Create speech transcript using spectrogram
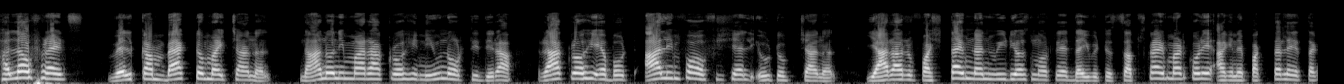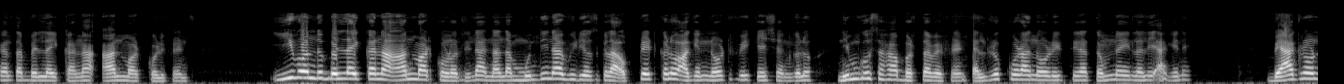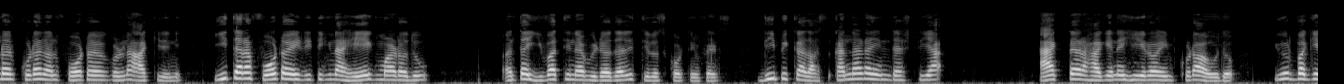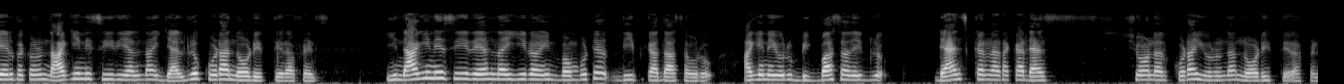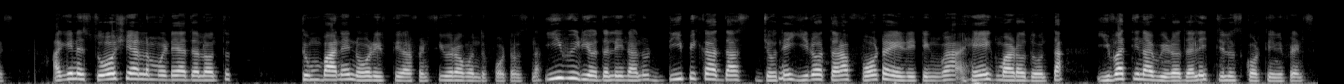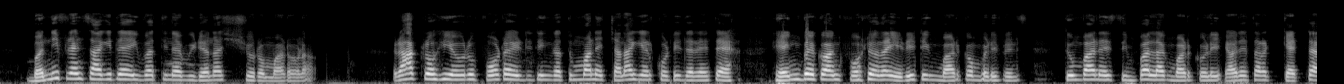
Hello friends welcome back to my channel ನಾನು ನಿಮ್ಮ ರಾಕ್ರೋಹಿ ನೀವು ನೋಡ್ತಿದ್ದೀರಾ Rockrohi about all info official YouTube channel ಯಾರು ಫಸ್ಟ್ ಟೈಮ್ ನನ್ನ ವಿಡಿಯೋಸ್ ನೋಡ್ರೆ ದಯವಿಟ್ಟು ಸಬ್ಸ್ಕ್ರೈಬ್ ಮಾಡ್ಕೊಳ್ಳಿ ಹಾಗೆಯೇ ಪಕ್ಕದಲ್ಲೇ ಇರ್ತಕ್ಕಂಥ ಬೆಲ್ಲೈಕನ್ನ ಆನ್ ಮಾಡ್ಕೊಳ್ಳಿ ಫ್ರೆಂಡ್ಸ್ ಈ ಒಂದು ಬೆಲ್ಲೈಕನ್ನ ಆನ್ ಮಾಡ್ಕೊಳೋದ್ರಿಂದ ನನ್ನ ಮುಂದಿನ ವೀಡಿಯೋಸ್ಗಳ ಅಪ್ಡೇಟ್ಗಳು ಹಾಗೆ ನೋಟಿಫಿಕೇಶನ್ಗಳು ನಿಮಗೂ ಸಹ ಬರ್ತವೆ ಫ್ರೆಂಡ್ಸ್ ಎಲ್ಲರೂ ಕೂಡ ನೋಡಿರ್ತೀರ ಇಲ್ಲಲ್ಲಿ ಹಾಗೆಯೇ ಬ್ಯಾಕ್ಗ್ರೌಂಡಲ್ಲಿ ಕೂಡ ನಾನು ಫೋಟೋಗಳನ್ನ ಹಾಕಿದ್ದೀನಿ. ಈ ಥರ ಫೋಟೋ ಎಡಿಟಿಂಗ್ನ ಹೇಗೆ ಮಾಡೋದು ಅಂತ ಇವತ್ತಿನ ವಿಡಿಯೋದಲ್ಲಿ ತಿಳಿಸ್ಕೊಡ್ತೀನಿ ಫ್ರೆಂಡ್ಸ್ ದೀಪಿಕಾ ದಾಸ್, ಕನ್ನಡ ಇಂಡಸ್ಟ್ರಿಯ ಆ್ಯಕ್ಟರ್ ಹಾಗೆಯೇ ಹೀರೋಯಿನ್ ಕೂಡ ಹೌದು. ಇವ್ರ ಬಗ್ಗೆ ಹೇಳ್ಬೇಕಂದ್ರೆ ನಾಗಿನಿ ಸೀರಿಯಲ್ನ ಎಲ್ಲರೂ ಕೂಡ ನೋಡಿರ್ತೀರ ಫ್ರೆಂಡ್ಸ್ ಈ ನಾಗಿನಿ ಸೀರಿಯಲ್ನ ಹೀರೋಯಿನ್ ಬಂದ್ಬಿಟ್ಟು ದೀಪಿಕಾ ದಾಸ್ ಅವರು. ಹಾಗೆಯೇ ಇವರು ಬಿಗ್ ಬಾಸಲ್ಲಿ ಇದ್ರು. ಡ್ಯಾನ್ಸ್ ಕರ್ನಾಟಕ ಡ್ಯಾನ್ಸ್ ಶೋನಲ್ಲಿ ಕೂಡ ಇವ್ರನ್ನ ನೋಡಿರ್ತೀರ ಫ್ರೆಂಡ್ಸ್ ಹಾಗೆಯೇ ಸೋಷಿಯಲ್ ಮೀಡಿಯಾದಲ್ಲಂತೂ ತುಂಬಾ ನೋಡಿರ್ತೀರಾ ಫ್ರೆಂಡ್ಸ್ ಇವರ ಒಂದು ಫೋಟೋಸ್ನ ಈ ವಿಡಿಯೋದಲ್ಲಿ ನಾನು ದೀಪಿಕಾ ದಾಸ್ ಜೊತೆ ಇರೋ ತರ ಫೋಟೋ ಎಡಿಟಿಂಗ್ ಹೇಗೆ ಮಾಡೋದು ಅಂತ ಇವತ್ತಿನ ವಿಡಿಯೋದಲ್ಲಿ ತಿಳಿಸ್ಕೊಡ್ತೀನಿ ಫ್ರೆಂಡ್ಸ್ ಬನ್ನಿ ಫ್ರೆಂಡ್ಸ್ ಆಗಿದೆ ಇವತ್ತಿನ ವಿಡಿಯೋನ ಶುರು ಮಾಡೋಣ. ರಾಕ್ ರೋಹಿ ಅವರು ಫೋಟೋ ಎಡಿಟಿಂಗ್ನ ತುಂಬಾ ಚೆನ್ನಾಗಿ ಹೇಳ್ಕೊಟ್ಟಿದ್ದಾರೆ ಅಂತ ಹೆಂಗೆ ಬೇಕೋ ಹಂಗೆ ಫೋಟೋನ ಎಡಿಟಿಂಗ್ ಮಾಡ್ಕೊಂಬಿಡಿ ಫ್ರೆಂಡ್ಸ್ ತುಂಬಾ ಸಿಂಪಲ್ಲಾಗಿ ಮಾಡ್ಕೊಳ್ಳಿ. ಯಾವುದೇ ಥರ ಕೆಟ್ಟ,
